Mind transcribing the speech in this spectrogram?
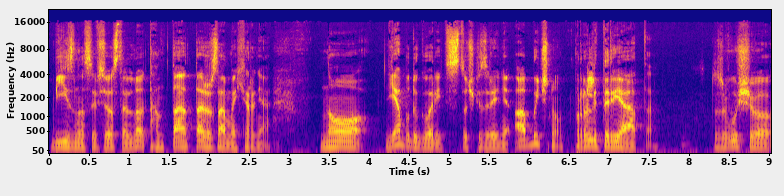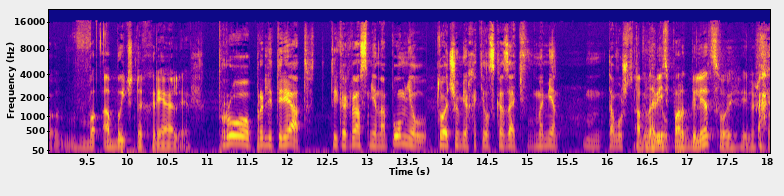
бизнеса и все остальное, там та, та же самая херня. Но я буду говорить с точки зрения обычного пролетариата, живущего в обычных реалиях. Про пролетариат ты как раз мне напомнил то, о чем я хотел сказать в момент того, что Обновить партбилет свой или что?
